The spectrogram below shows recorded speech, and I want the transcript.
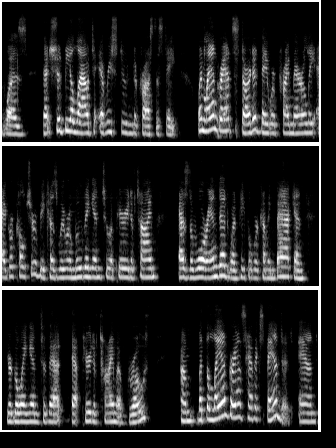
was that should be allowed to every student across the state when land grants started, they were primarily agriculture because we were moving into a period of time as the war ended when people were coming back and you're going into that, that period of time of growth. Um, but the land grants have expanded and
